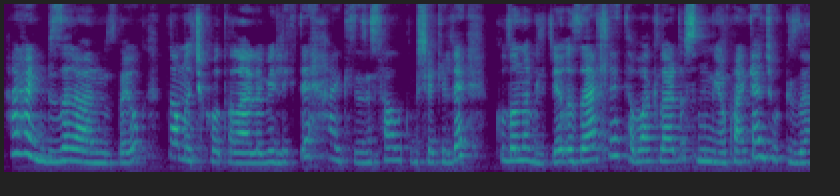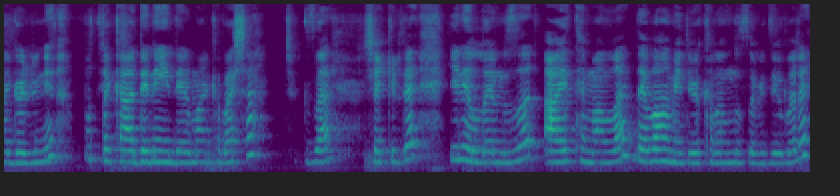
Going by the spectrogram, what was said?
Herhangi bir zararımız da yok. Damla çikolatalarla birlikte herkesin sağlıklı bir şekilde kullanabileceği özellikle tabaklarda sunum yaparken çok güzel görünüyor. Mutlaka deneyin derim arkadaşlar. Çok güzel şekilde yeni yıllarımızı ait temalar devam ediyor kanalımızda videoları.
